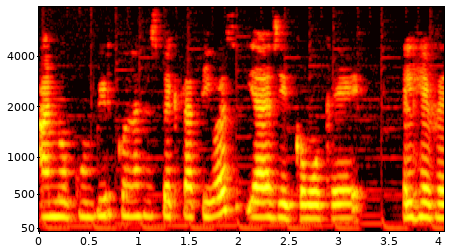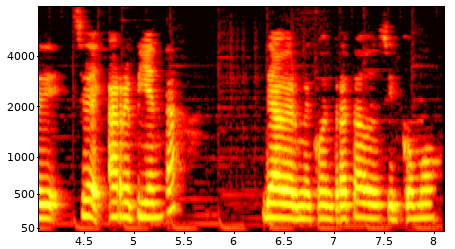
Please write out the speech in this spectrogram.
a no cumplir con las expectativas y a decir como que el jefe se arrepienta de haberme contratado, decir como,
